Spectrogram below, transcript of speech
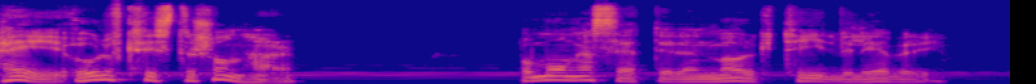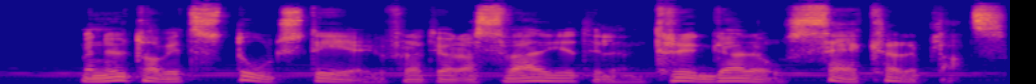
Hej, Ulf Kristersson här. På många sätt är det en mörk tid vi lever i. Men nu tar vi ett stort steg för att göra Sverige till en tryggare och säkrare plats.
